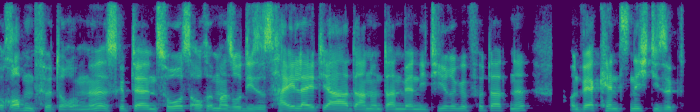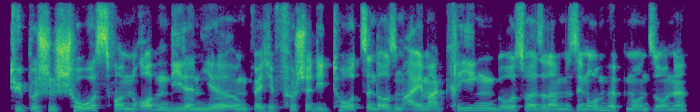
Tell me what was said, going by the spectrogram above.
Robbenfütterung. Ne? Es gibt ja in Zoos auch immer so dieses Highlight, ja, dann und dann werden die Tiere gefüttert. Ne? Und wer kennt's nicht, diese typischen Shows von Robben, die dann hier irgendwelche Fische, die tot sind, aus dem Eimer kriegen, bloß weil sie da ein bisschen rumhüppen und so, ne?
